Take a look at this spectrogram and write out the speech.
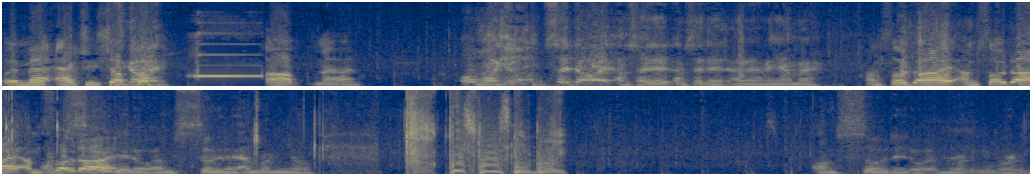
Wait, Matt, actually, shut This the up, man. Oh my Okay. god, I'm so dead. I'm so dead. I'm so dead. I don't have any ammo. I'm so die. I'm so die. I'm, I'm so die. dead. Oh, I'm so dead. I'm running off. this is good, boy. I'm so dead. Oh, I'm running. I'm running.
